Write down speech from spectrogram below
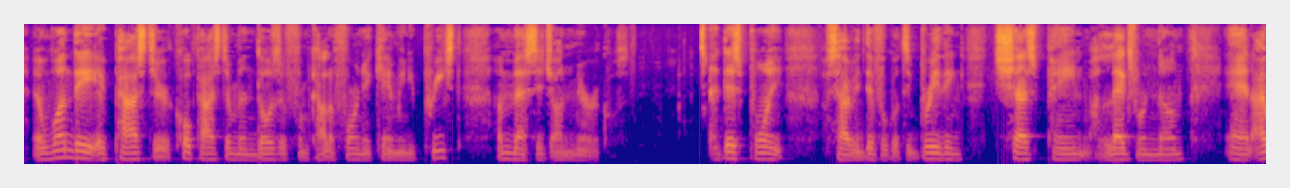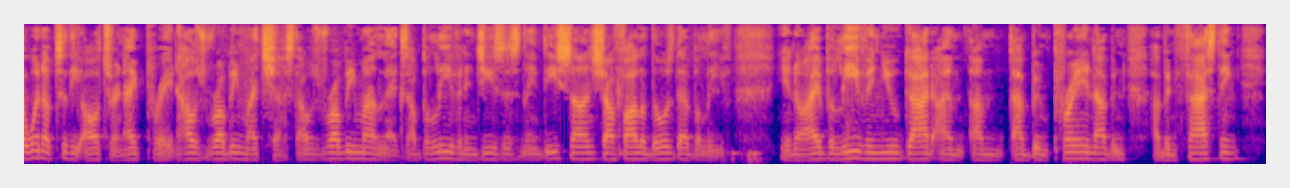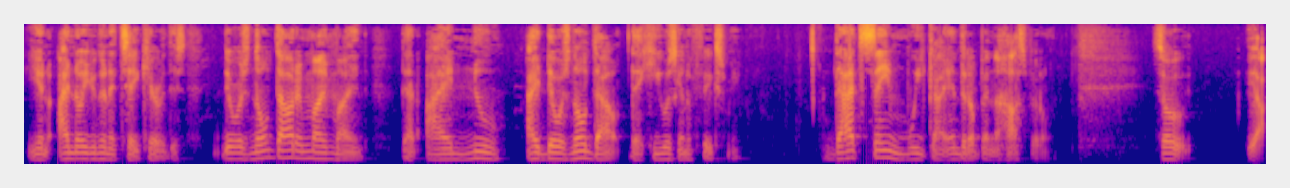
And one day, a pastor, co pastor Mendoza from California, came and he preached a message on miracles. At this point, I was having difficulty breathing, chest pain, my legs were numb. And I went up to the altar and I prayed. I was rubbing my chest. I was rubbing my legs. I believe it in Jesus' name. These signs shall follow those that believe. You know, I believe in you, God. I'm, I'm, I've been praying. I've been, I've been fasting. You know, I know you're gonna take care of this. There was no doubt in my mind that I knew. I there was no doubt that He was gonna fix me. That same week, I ended up in the hospital. So,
